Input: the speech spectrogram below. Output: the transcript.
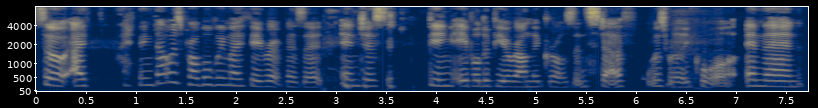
So I I think that was probably my favorite visit and just being able to be around the girls and stuff was really cool. And then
